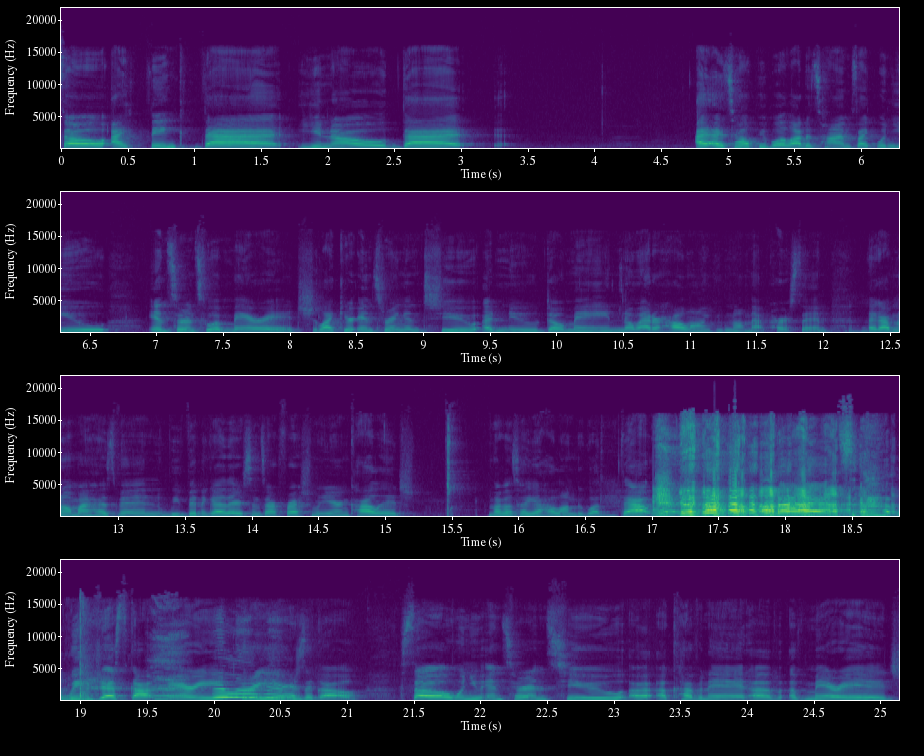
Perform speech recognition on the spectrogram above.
so I think that you know that I, I tell people a lot of times, like when you enter into a marriage, like you're entering into a new domain, no matter how long you've known that person. Like I've known my husband, we've been together since our freshman year in college. I'm not gonna tell you how long ago that was, but we just got married three years ago. So when you enter into a, a covenant of, of marriage,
